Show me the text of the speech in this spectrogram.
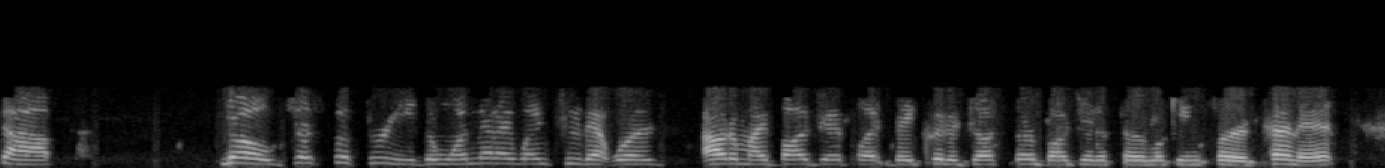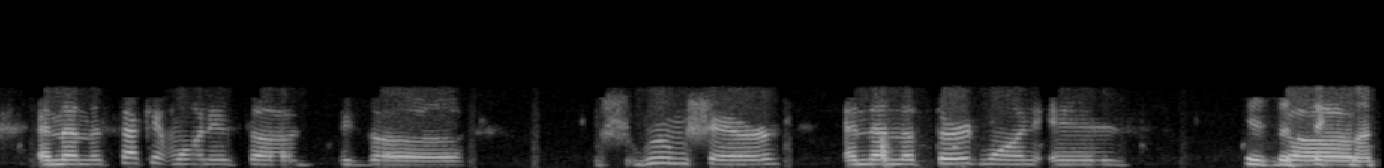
stop. No, just the three. The one that I went to that was out of my budget, but they could adjust their budget if they're looking for a tenant. And then the second one is the is the room share, and then the third one is Is the, the six month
